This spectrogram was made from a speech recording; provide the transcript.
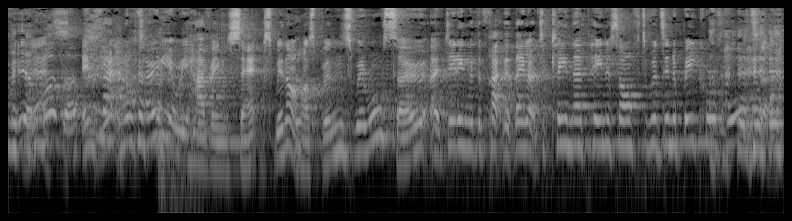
be a mother. In fact, not only are we having sex with our husbands, we're also uh, dealing with the fact that they like to clean their penis afterwards in a beaker of water.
